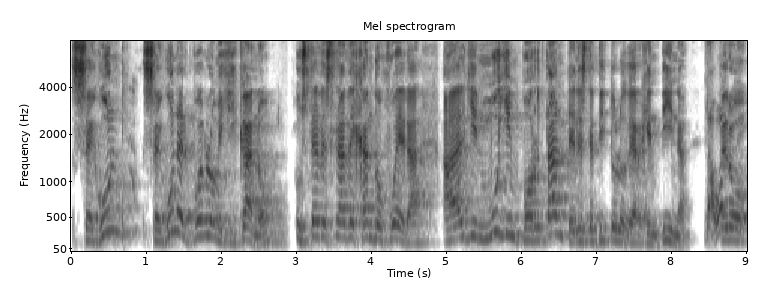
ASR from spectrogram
Según, según el pueblo mexicano, usted está dejando fuera a alguien muy importante en este título de Argentina. pero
